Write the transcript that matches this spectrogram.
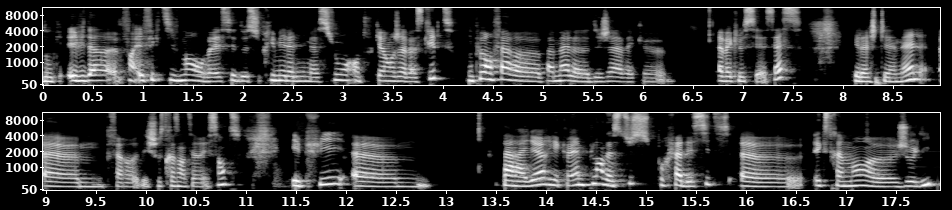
Donc évidemment, enfin effectivement, on va essayer de supprimer l'animation, en tout cas en JavaScript. On peut en faire pas mal déjà avec avec le CSS et l'HTML, euh, faire des choses très intéressantes. Et puis par ailleurs, il y a quand même plein d'astuces pour faire des sites euh, extrêmement euh, jolis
